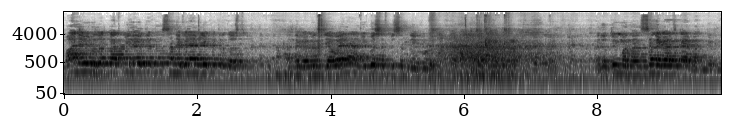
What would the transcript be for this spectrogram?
माझ्या विरोधात बातमी लावतात ना संध्याकाळी आम्ही एकत्रच असतो. संध्याकाळी म्हणजे जेवायला आम्ही बसत बसत नाही कुठं आता तुम्ही म्हणता संध्याकाळचं काय भानगड?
